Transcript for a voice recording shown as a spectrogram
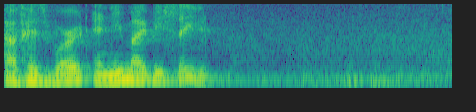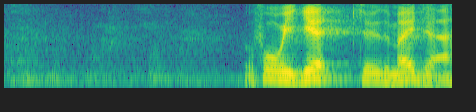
of his word, and you may be seated. Before we get to the Magi,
